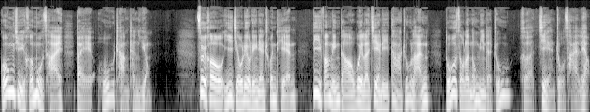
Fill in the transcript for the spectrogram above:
工具和木材被无偿征用。最后，一九六零年春天，地方领导为了建立大猪栏，夺走了农民的猪和建筑材料。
